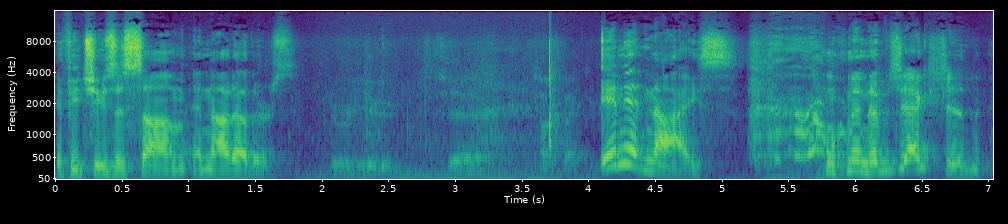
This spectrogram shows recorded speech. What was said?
if he chooses some and not others. Who are you to talk back to? Isn't it nice when an objection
